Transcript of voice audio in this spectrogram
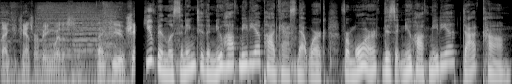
Thank you, Chancellor, for being with us. Thank you. You've been listening to the Neuhoff Media Podcast Network. For more, visit neuhoffmedia.com.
